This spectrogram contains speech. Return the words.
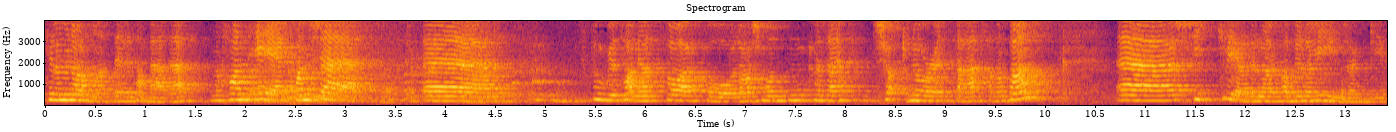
Til og med navnet hans er litt sånn badass. Men han er kanskje eh, Storbritannias svar på Lars Monsen, kanskje. Chuck Norris eller noe sånt. Eh, skikkelig adrenal adrenalin-junkie.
